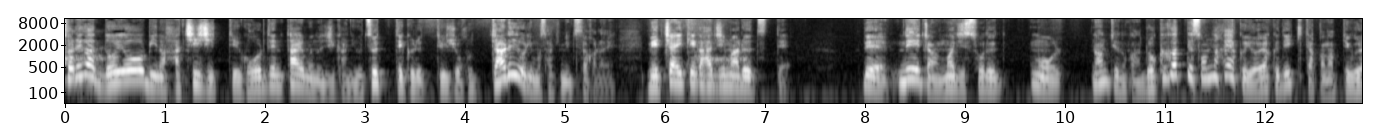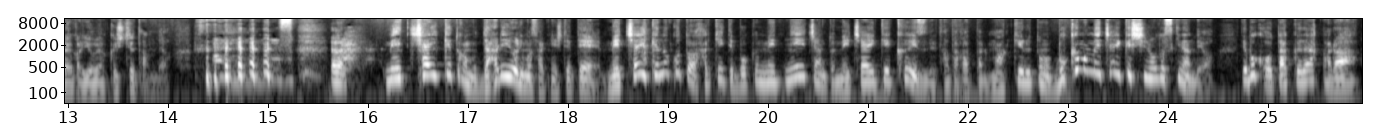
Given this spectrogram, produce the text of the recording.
それが土曜日の8時っていうゴールデンタイムの時間に移ってくるっていう情報、誰よりも先に言ってたからね。めちゃイケが始まるっつって。で、姉ちゃんマジそれ、もう、なんていうのかな、録画ってそんな早く予約できたかなっていうぐらいから予約してたんだよ。だから、めちゃイケとかも誰よりも先にしてて、めちゃイケのことははっきり言って僕め、姉ちゃんとめちゃイケクイズで戦ったら負けると思う。僕もめちゃイケ死ぬほど好きなんだよ。で、僕オタクだから、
